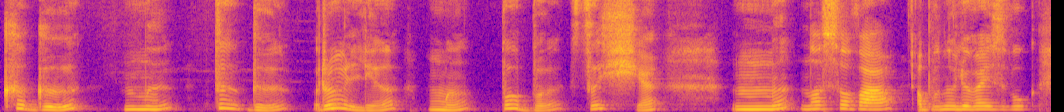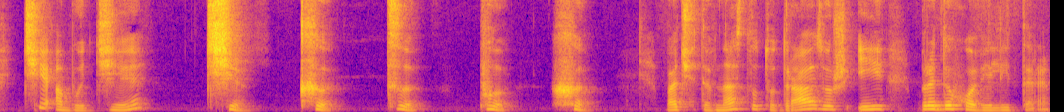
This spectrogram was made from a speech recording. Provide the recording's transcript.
К, Г, Н, Т, Д, Р, Л, М, П, Б, Н, носова або нульовий звук, Ч або Дж, Ч, Т, П, Х. Бачите, в нас тут одразу ж і придихові літери.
